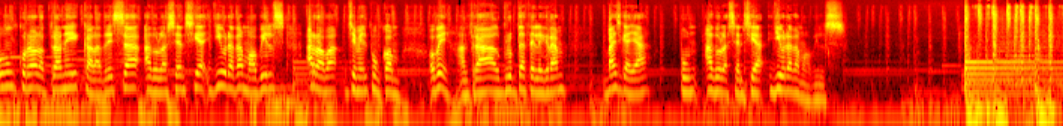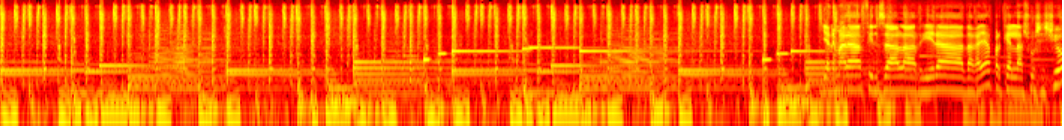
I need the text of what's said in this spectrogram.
un correu electrònic a l'adreça adolescència lliure de mòbils arroba gmail.com o bé entrar al grup de Telegram Baix Gaià adolescència lliure de mòbils. Ara fins a la Riera de Gaià perquè l'associació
